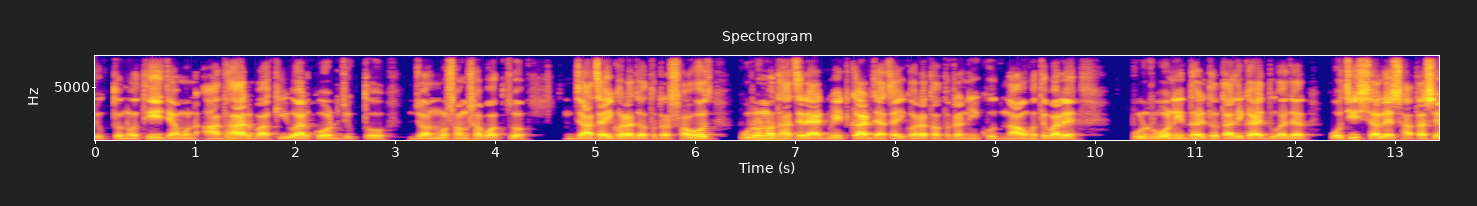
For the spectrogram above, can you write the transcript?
যুক্ত নথি যেমন আধার বা কিউআর কোড, যুক্ত জন্ম শংসাপত্র যাচাই করা যতটা সহজ, পুরনো ধাঁচের অ্যাডমিট কার্ড যাচাই করা ততটা নিখুঁত নাও হতে পারে। পূর্ব নির্ধারিত তালিকায় দু হাজার পঁচিশ সালে সাতাশে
